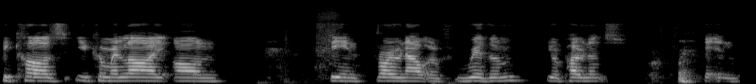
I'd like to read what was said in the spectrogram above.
because you can rely on being thrown out of rhythm. Your opponents hitting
